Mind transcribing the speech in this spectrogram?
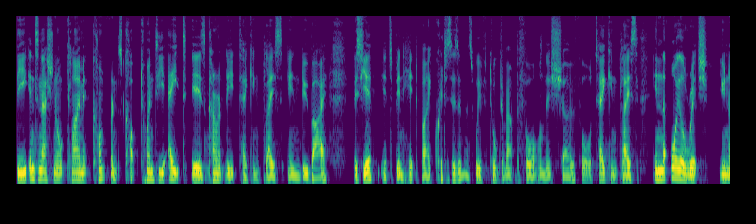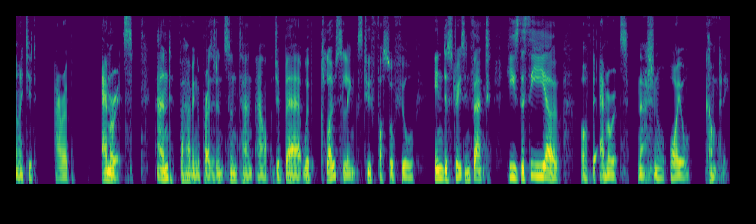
The International Climate Conference, COP28, is currently taking place in Dubai. This year, it's been hit by criticism, as we've talked about before on this show, for taking place in the oil rich United Arab Emirates and for having a president, Sultan Al Jaber, with close links to fossil fuel industries. In fact, he's the CEO of the Emirates National Oil Company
